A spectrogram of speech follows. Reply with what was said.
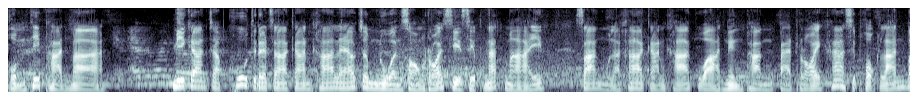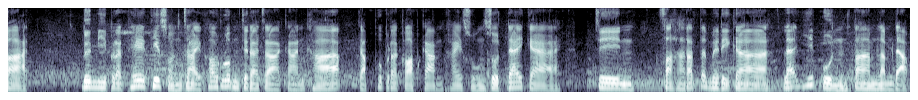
คมที่ผ่านมา มีการจับคู่เจรจาการค้าแล้วจำนวน 240 นัดหมาย สร้างมูลค่าการค้ากว่า 1,856 ล้านบาท โดยมีประเทศที่สนใจเข้าร่วมเจรจาการค้ากับผู้ประกอบการไทยสูงสุดได้แก่ จีน สหรัฐอเมริกา และญี่ปุ่นตามลำดับ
